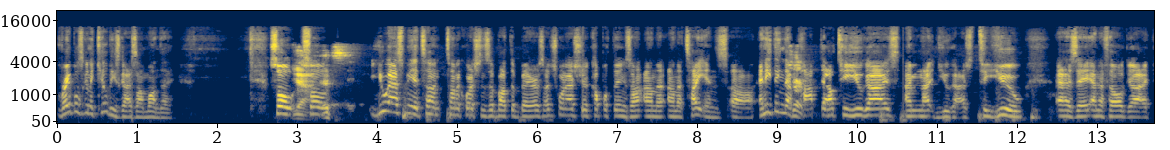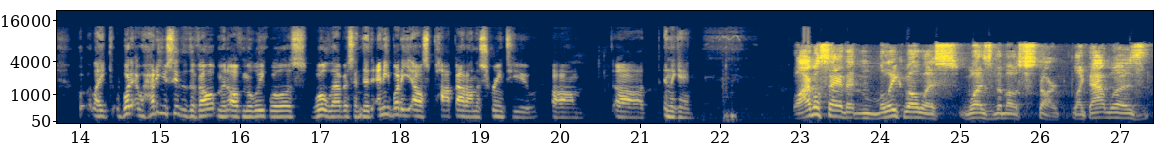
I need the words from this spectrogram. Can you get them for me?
Rabel's going to kill these guys on Monday. So, Yeah, so it's you asked me a ton, ton of questions about the Bears. I just want to ask you a couple things on, on the on the Titans. Uh, anything that Sure. popped out to you guys? I'm not you guys to you as a NFL guy. Like, what? How do you see the development of Malik Willis, Will Levis, and did anybody else pop out on the screen to you um, uh, in the game? Well, I will say that Malik Willis was the most stark. Like that was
